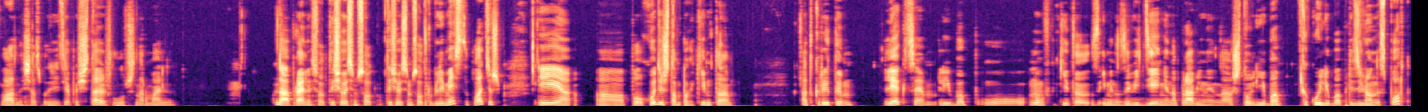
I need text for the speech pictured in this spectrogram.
Ладно, сейчас, подождите, я посчитаю лучше нормально. Да, правильно, все, 1800. 1800 рублей в месяц ты платишь, и э, ходишь там по каким-то открытым лекциям, либо по, ну, в какие-то именно заведения, направленные на что-либо, какой-либо определенный спорт,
